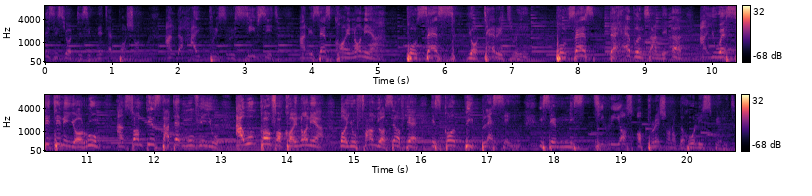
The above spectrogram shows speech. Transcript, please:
This is your designated portion. And the high priest receives it and he says, Koinonia, possess your territory possess the heavens and the earth. And you were sitting in your room and something started moving you. I won't come for koinonia but you found yourself here. It's called the blessing. It's a mysterious operation of the holy spirit.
